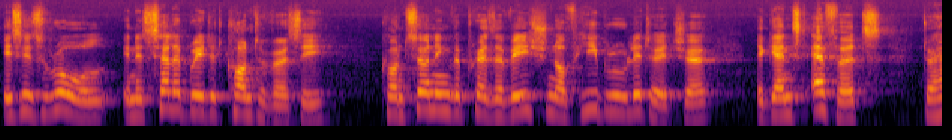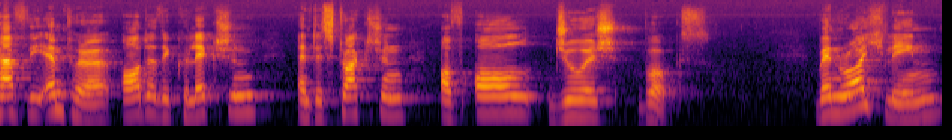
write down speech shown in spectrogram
is his role in a celebrated controversy concerning the preservation of Hebrew literature against efforts to have the emperor order the collection and destruction of all Jewish books. When Reuchlin,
